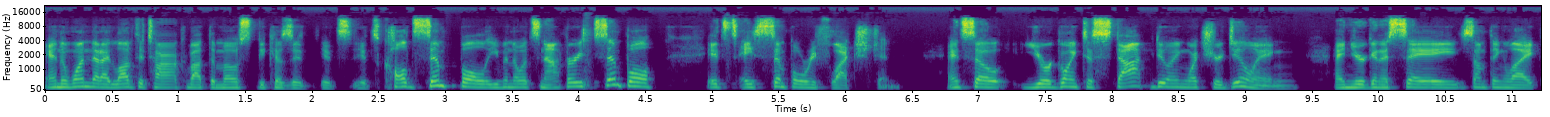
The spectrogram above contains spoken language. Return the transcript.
And the one that I love to talk about the most because it, it's it's called simple, even though it's not very simple. It's a simple reflection. And so you're going to stop doing what you're doing, and you're going to say something like,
